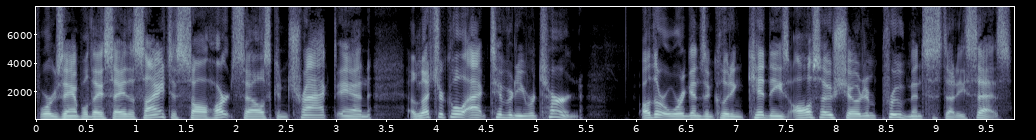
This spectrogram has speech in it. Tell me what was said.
For example, they say the scientists saw heart cells contract and electrical activity return, other organs, including kidneys, also showed improvements, the study says.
